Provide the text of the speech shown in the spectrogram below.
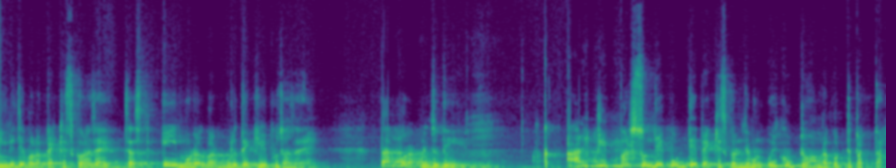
ইংরেজি বলা প্র্যাকটিস করা যায়। জাস্ট এই মডেল ভার্বগুলো দেখলেই বোঝা যায়। তারপর আপনি যদি আরেকটি পার্সন দিয়ে কুড দিয়ে প্র্যাকটিস করেন, যেমন উই কুড ডু আমরা করতে পারতাম।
